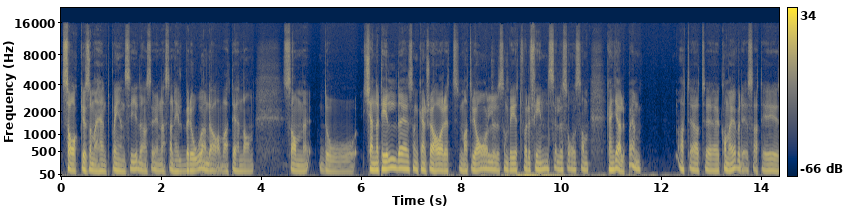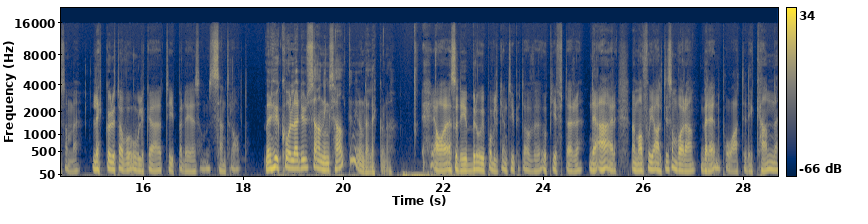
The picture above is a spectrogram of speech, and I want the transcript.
saker som har hänt på insidan så är det nästan helt beroende av att det är någon som då känner till det, som kanske har ett material eller som vet vad det finns eller så, som kan hjälpa en att, att eh, komma över det. Så att det är som läckor av olika typer, det är som centralt. Men hur kollar du sanningshalten i de där läckorna? Ja, alltså det beror ju på vilken typ av uppgifter det är. Men man får ju alltid som vara beredd på att det kan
